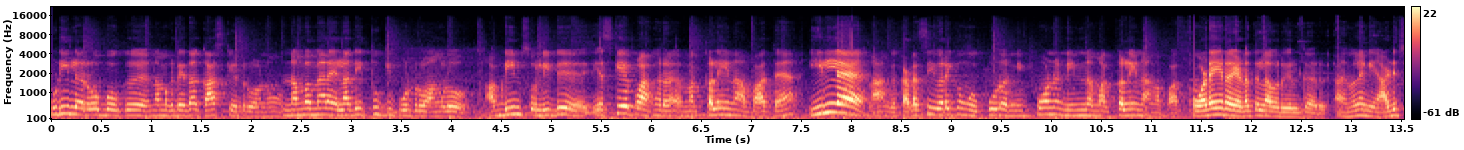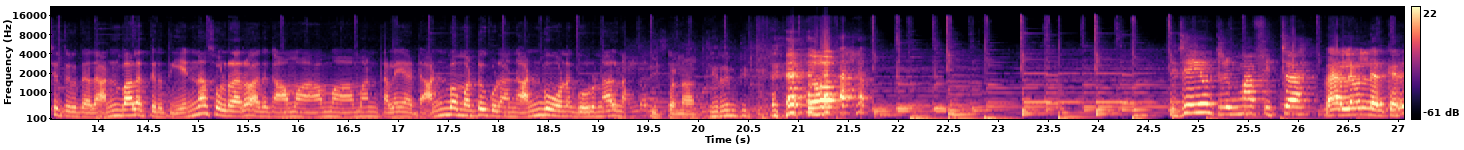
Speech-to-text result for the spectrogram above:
முடியல ரோபோக்கு? நம்மக்கிட்ட ஏதாவது காசு கேட்டுருவானோ? நம்ம மேலே எல்லாத்தையும் தூக்கி போட்டுருவாங்களோ? அப்படின்னு சொல்லிட்டு எஸ்கேப் ஆகிற மக்களையும் நான் பார்த்தேன். இல்லை நாங்கள் கடைசி வரைக்கும் உங்கள் கூட நிப்போன்னு நின்ன மக்களையும் நாங்கள் பார்த்தோம். உடையிற இடத்துல அவர் இருக்காரு. அதனால நீ அடிச்சு திருத்து அது அன்பால திருத்து. என்ன சொல்கிறாரோ அதுக்கு ஆமாம் ஆமாம் ஆமான்னு தலையாட்டு. அன்பை மட்டும் கூட. அந்த அன்பு உனக்கு ஒரு நாள் நல்ல இப்போ நான் திருந்திட்டேன். விஜயும் ட்ரிம்மா ஃபிட்டா வேற லெவல்ல இருக்காரு.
